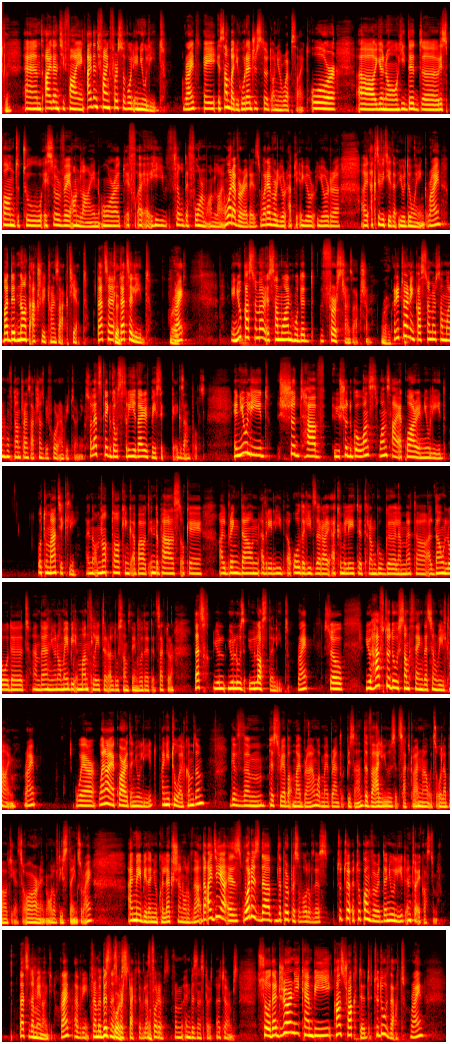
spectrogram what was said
Okay. and identifying identifying first of all a new lead right a somebody who registered on your website or uh, you know he did uh, respond to a survey online or if uh, he filled a form online whatever it is whatever your your your uh, uh, activity that you're doing right but did not actually transact yet that's a Okay. that's a lead Right. right a new customer is someone who did the first transaction. Right. A returning customer, someone who've done transactions before and returning. So let's take those three very basic examples. A new lead should have you should go once once I acquire a new lead, automatically. And I'm not talking about in the past, okay, I'll bring down every lead, all the leads that I accumulated from Google and Meta, I'll download it, and then, you know, maybe a month later I'll do something with it, etc. That's you you lose you lost the lead, right? So you have to do something that's in real time, right? Where when I acquire the new lead, I need to welcome them, give them history about my brand, what my brand represents, the values, etc. And now it's all about ESR and all of these things, right? And maybe the new collection, all of that. The idea is, what is the the purpose of all of this? To to, to convert the new lead into a customer. That's the main idea, right? Every from a business perspective, let's Of put it from in business per, uh, terms. So that journey can be constructed to do that, right?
